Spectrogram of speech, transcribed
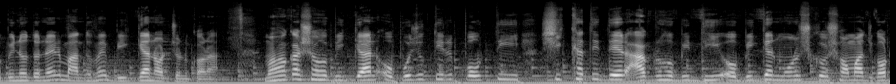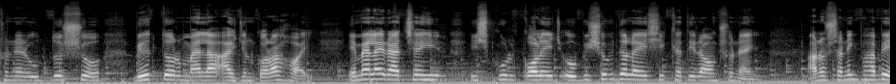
বিনোদনের মাধ্যমে বিজ্ঞান অর্জন করা। মহাকাশসহ বিজ্ঞান ও প্রযুক্তির প্রতি শিক্ষার্থীদের আগ্রহ বৃদ্ধি ও বিজ্ঞান মনস্ক সমাজ গঠনের উদ্দেশ্য বৃহত্তর মেলা আয়োজন করা হয়। এ মেলায় রাজশাহীর স্কুল, কলেজ ও বিশ্ববিদ্যালয়ের শিক্ষার্থীরা অংশ নেয়। আনুষ্ঠানিকভাবে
